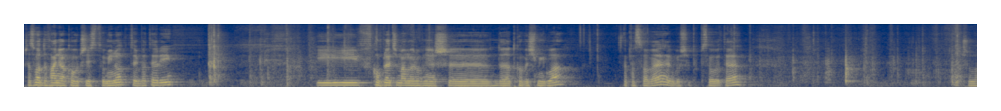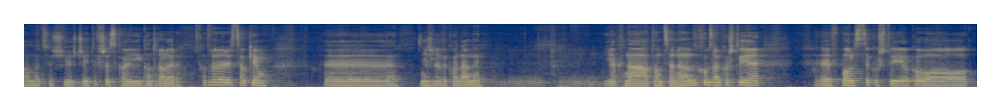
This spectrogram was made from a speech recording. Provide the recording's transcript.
Czas ładowania około 30 minut tej baterii. I w komplecie mamy również e, dodatkowe śmigła zapasowe, jakby się popsuły te. Czy mamy coś jeszcze? I to wszystko. I kontroler. Kontroler jest całkiem e, nieźle wykonany jak na tą cenę. No, Hubsan kosztuje e, w Polsce kosztuje około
